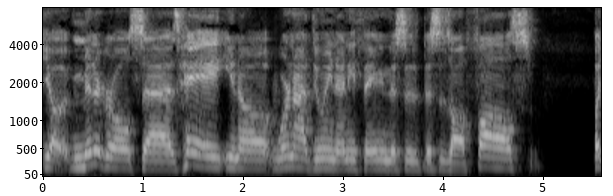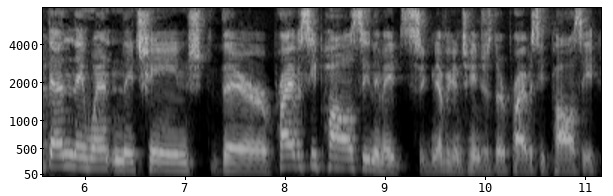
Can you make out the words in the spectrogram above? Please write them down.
you know, Mintegral says, "Hey, you know, we're not doing anything. This is this is all false." But then they went and they changed their privacy policy. They made significant changes to their privacy policy.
